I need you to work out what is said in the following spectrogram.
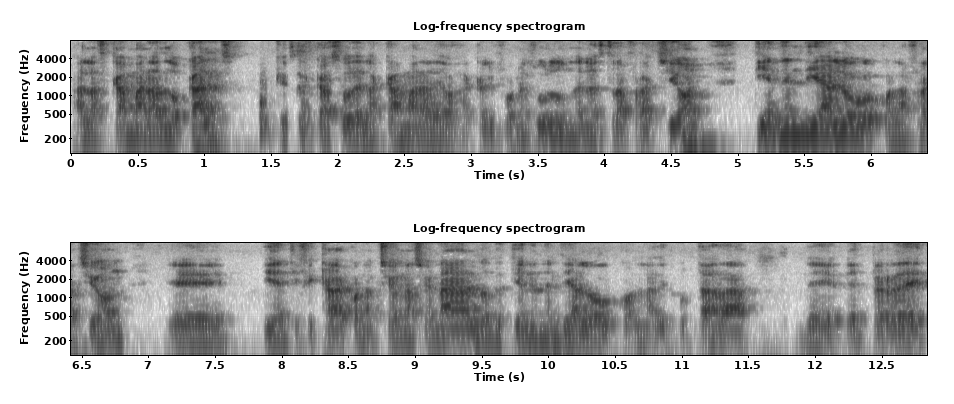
a las cámaras locales, que es el caso de la Cámara de Baja California Sur, donde nuestra fracción tiene el diálogo con la fracción eh, identificada con Acción Nacional, donde tienen el diálogo con la diputada del PRD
